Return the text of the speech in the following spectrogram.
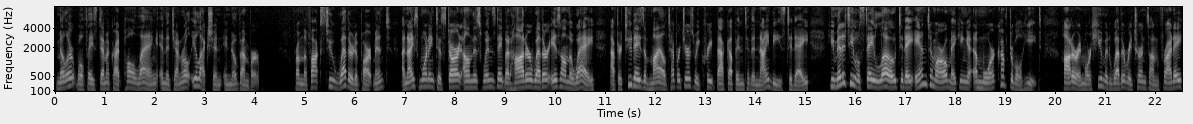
Miller will face Democrat Paul Lang in the general election in November. From the Fox 2 Weather Department, a nice morning to start on this Wednesday, but hotter weather is on the way. After two days of mild temperatures, we creep back up into the 90s today. Humidity will stay low today and tomorrow, making it a more comfortable heat. Hotter and more humid weather returns on Friday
